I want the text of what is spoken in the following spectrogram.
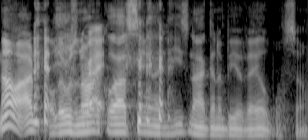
No, I, Well, there was an Right. article out saying that he's not going to be available. So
